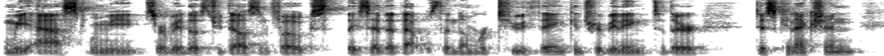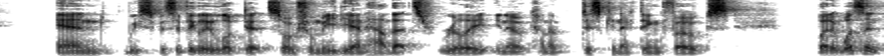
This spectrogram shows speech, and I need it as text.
when we asked, when we surveyed those 2000 folks, they said that that was the number two thing contributing to their disconnection and we specifically looked at social media and how that's really, you know, kind of disconnecting folks. But it wasn't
